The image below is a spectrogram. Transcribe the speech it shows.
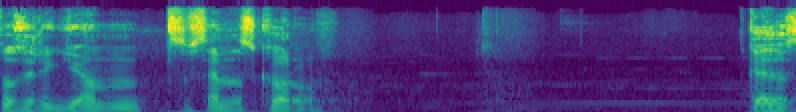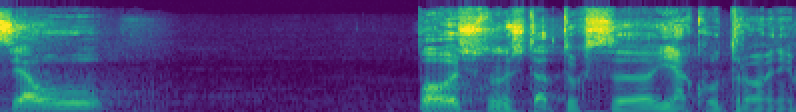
този регион съвсем наскоро. Като цяло, Повечето неща тук са яко отровени.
